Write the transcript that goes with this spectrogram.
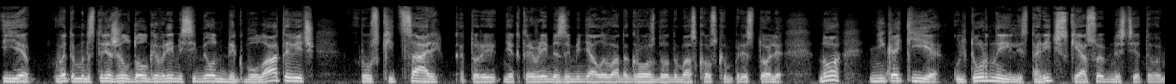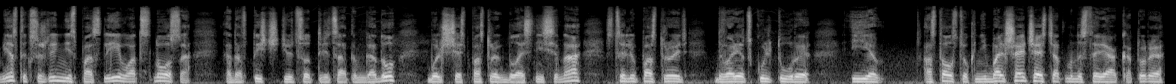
И в этом монастыре жил долгое время Семен Бекбулатович, русский царь, который некоторое время заменял Ивана Грозного на московском престоле, но никакие культурные или исторические особенности этого места, к сожалению, не спасли его от сноса, когда в 1930 году большая часть построек была снесена с целью построить дворец культуры, и осталась только небольшая часть от монастыря, которая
